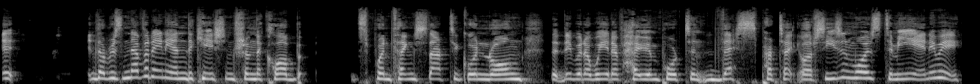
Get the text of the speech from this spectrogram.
it there was never any indication from the club when things started going wrong that they were aware of how important this particular season was to me anyway.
